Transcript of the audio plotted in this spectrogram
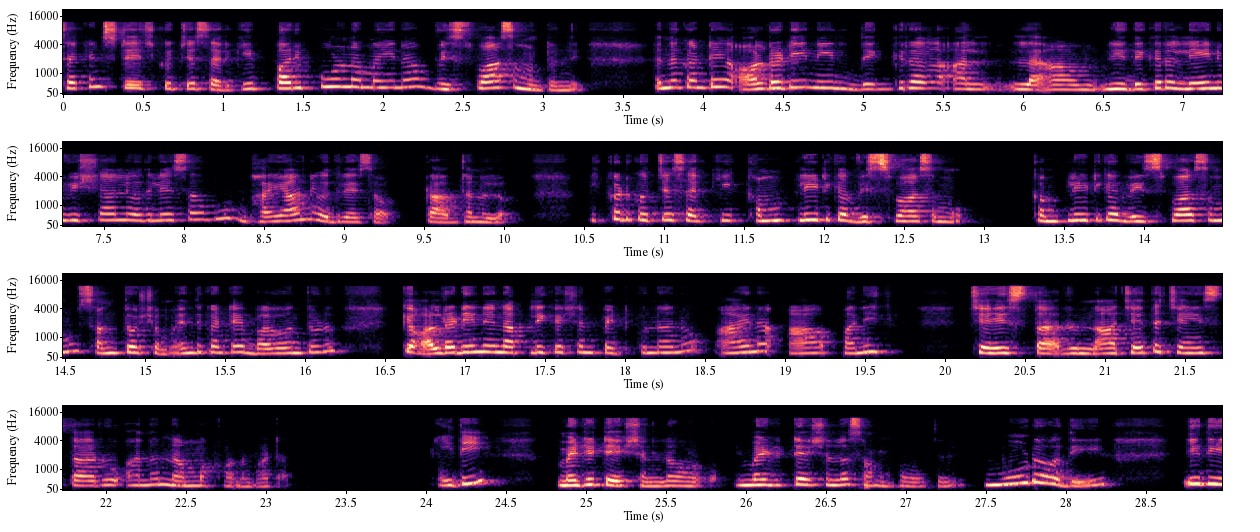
సెకండ్ స్టేజ్కి వచ్చేసరికి పరిపూర్ణమైన విశ్వాసం ఉంటుంది. ఎందుకంటే ఆల్రెడీ నీ దగ్గర నీ దగ్గర లేని విషయాన్ని వదిలేసావు భయాన్ని వదిలేసావు ప్రార్థనలో. ఇక్కడికి వచ్చేసరికి కంప్లీట్గా విశ్వాసము. కంప్లీట్గా విశ్వాసము సంతోషము. ఎందుకంటే భగవంతుడుకి ఆల్రెడీ నేను అప్లికేషన్ పెట్టుకున్నాను. ఆయన ఆ పని చేయిస్తారు నా చేత చేయిస్తారు అన్న నమ్మకం అనమాట ఇది మెడిటేషన్లో మెడిటేషన్లో సంభవవుతుంది. మూడవది ఇది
